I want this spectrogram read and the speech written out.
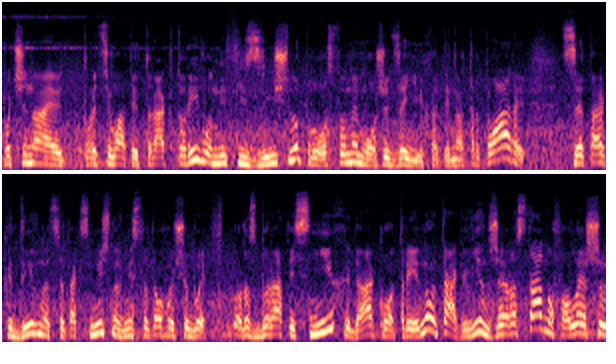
починають працювати трактори, вони фізично просто не можуть заїхати на тротуари. Це так дивно, це так смішно. Вмісто того, щоб розбирати сніг, да, котрий ну так він вже розтанув, але ж е,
